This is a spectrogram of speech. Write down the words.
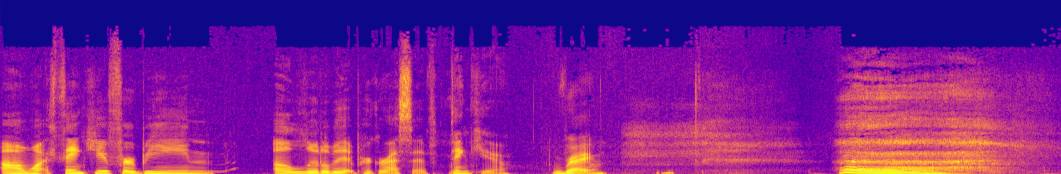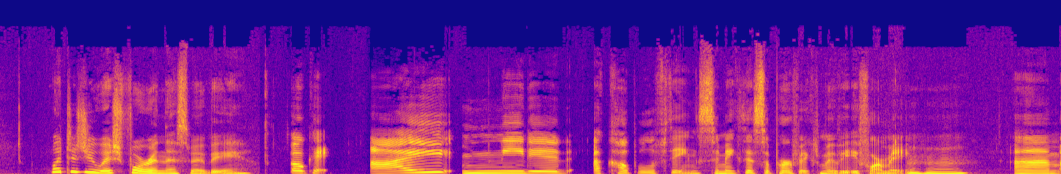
I want, thank you for being a little bit progressive. Thank you. Right. what did you wish for in this movie? Okay. I needed a couple of things to make this a perfect movie for me. Um,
